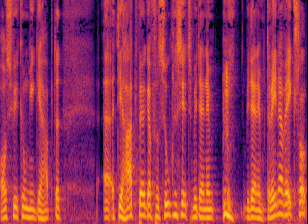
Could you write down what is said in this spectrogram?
Auswirkungen gehabt hat. Äh, die Hartberger versuchen es jetzt mit einem, mit einem Trainerwechsel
